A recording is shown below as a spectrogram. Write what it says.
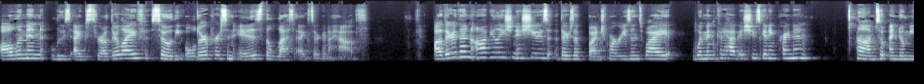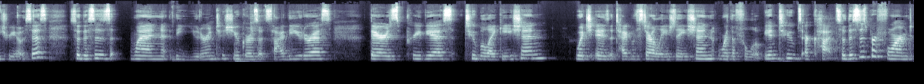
All women lose eggs throughout their life, so the older a person is, the less eggs they're gonna have. Other than ovulation issues, there's a bunch more reasons why women could have issues getting pregnant. Um, so, endometriosis. So, this is when the uterine tissue grows outside the uterus. There's previous tubal ligation, which is a type of sterilization where the fallopian tubes are cut. So, this is performed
